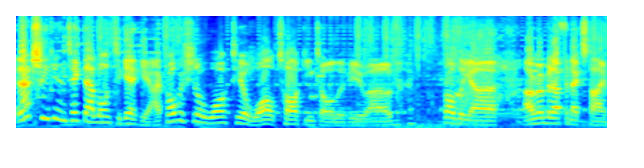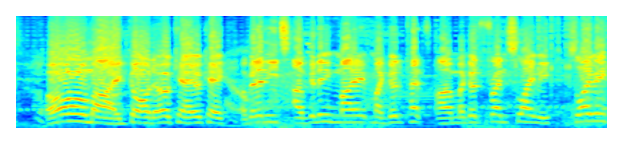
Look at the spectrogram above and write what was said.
It actually didn't take that long to get here. I probably should have walked here while talking to all of you. Uh, probably, uh, I'll remember that for next time. Oh my god, okay, okay. I'm gonna need, I'm gonna need my, my good pet, uh, my good friend Slimy. Slimy,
